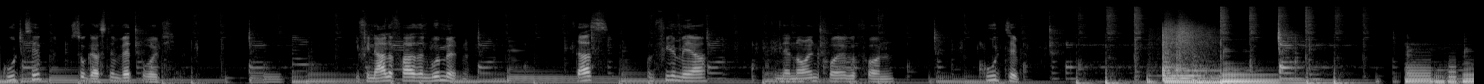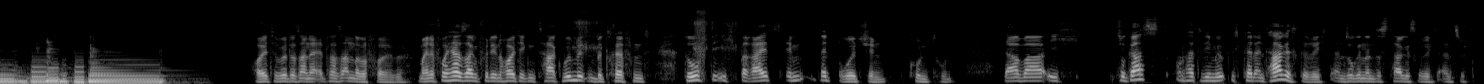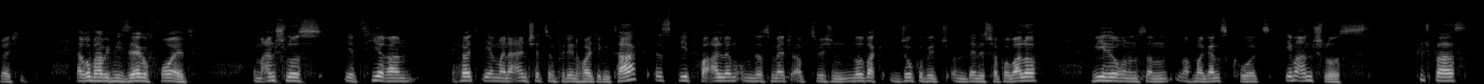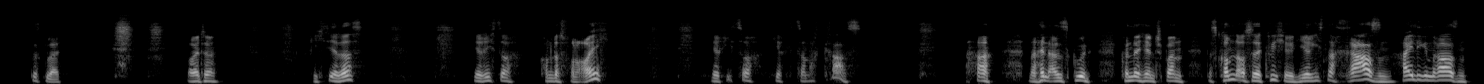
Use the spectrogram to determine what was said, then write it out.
Gut Tipp zu Gast im Wettbrötchen. Die finale Phase in Wimbledon. Das und viel mehr in der neuen Folge von Gut Tipp. Heute wird es eine etwas andere Folge. Meine Vorhersagen für den heutigen Tag Wimbledon betreffend durfte ich bereits im Wettbrötchen kundtun. Da war ich zu Gast und hatte die Möglichkeit, ein Tagesgericht, ein sogenanntes Tagesgericht einzusprechen. Darüber habe ich mich sehr gefreut. Im Anschluss jetzt hieran hört ihr meine Einschätzung für den heutigen Tag. Es geht vor allem um das Matchup zwischen Novak Djokovic und Denis Shapovalov. Wir hören uns dann nochmal ganz kurz im Anschluss. Viel Spaß, bis gleich. Leute, riecht ihr das? Hier riecht doch, kommt das von euch? Hier riecht doch, hier riecht's doch nach Gras. Nein, alles gut. Könnt euch entspannen. Das kommt aus der Küche. Hier riecht nach Rasen, heiligen Rasen.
